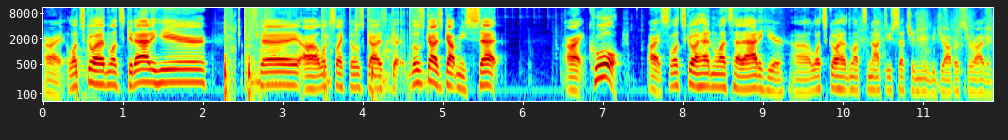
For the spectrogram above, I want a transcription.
Alright, let's go ahead and let's get out of here. Okay, uh, looks like those guys got, those guys got me set. All right, cool. All right, so let's go ahead and let's head out of here. Uh, let's go ahead and let's not do such a newbie job of surviving.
